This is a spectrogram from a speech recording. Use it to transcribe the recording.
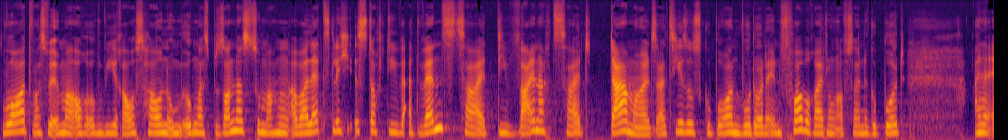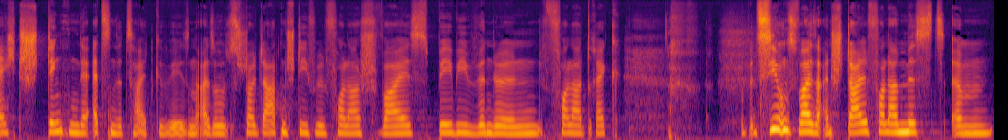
Wort, was wir immer auch irgendwie raushauen, um irgendwas besonders zu machen. Aber letztlich ist doch die Adventszeit, die Weihnachtszeit damals, als Jesus geboren wurde oder in Vorbereitung auf seine Geburt, eine echt stinkende, ätzende Zeit gewesen. Also Soldatenstiefel voller Schweiß, Babywindeln voller Dreck, beziehungsweise ein Stall voller Mist. Ähm,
